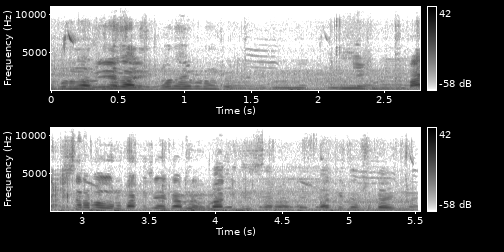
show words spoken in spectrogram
इकडून आली हो ना इकडून कर. बाकी सर बाजूला बाकी काय काम नाही. बाकीची सर बाकीचं असं काहीच नाही.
